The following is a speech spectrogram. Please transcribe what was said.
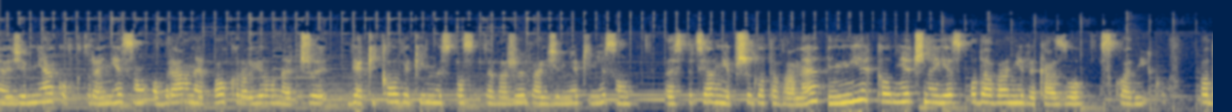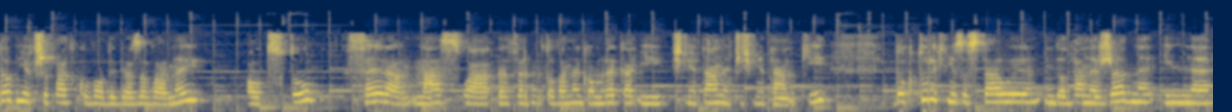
e, ziemniaków, które nie są obrane, pokrojone, czy w jakikolwiek inny sposób te warzywa i ziemniaki nie są e, specjalnie przygotowane, niekonieczne jest podawanie wykazu składników. Podobnie w przypadku wody gazowanej, octu, sera, masła, fermentowanego mleka i śmietany czy śmietanki, do których nie zostały dodane żadne inne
